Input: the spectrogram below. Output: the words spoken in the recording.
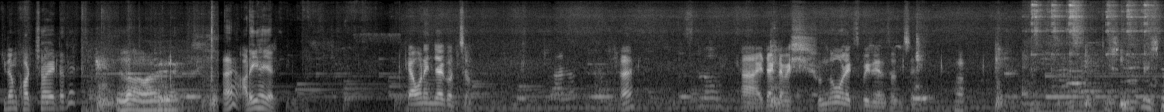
কিরম খরচা হয় এটাতে? হ্যাঁ আড়াই হাজার। কেমন এনজয় করছ? হ্যাঁ? হ্যাঁ এটা একটা বেশ সুন্দর এক্সপিরিয়েন্স হচ্ছে। কৃষ্ণ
